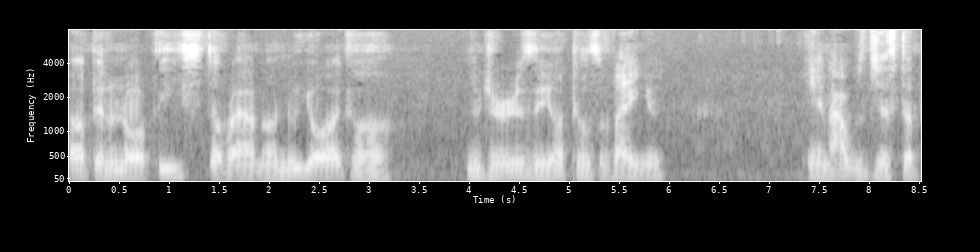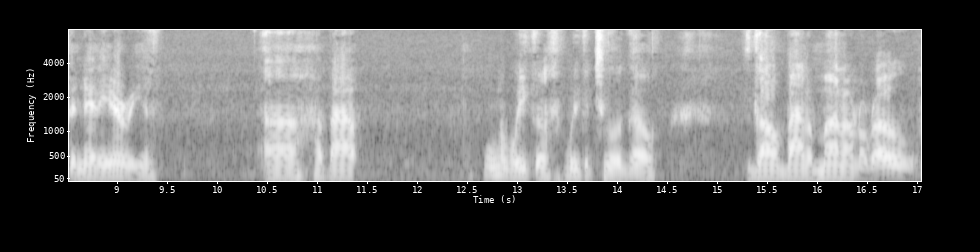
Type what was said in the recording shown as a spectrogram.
up in the northeast around uh, New York or New Jersey or Pennsylvania. And I was just up in that area uh, about a week or week or two ago. It's gone about a month on the road.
